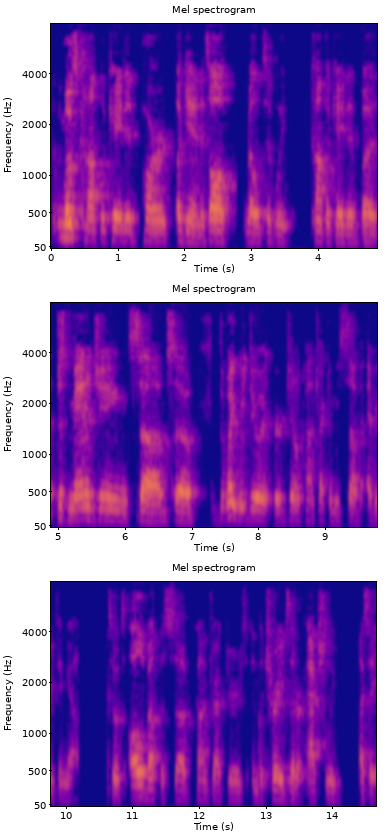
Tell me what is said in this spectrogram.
the most complicated part, again, it's all relatively complicated, but just managing subs. So the way we do it, we're general contractor and we sub everything out. So it's all about the subcontractors and the trades that are actually, I say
